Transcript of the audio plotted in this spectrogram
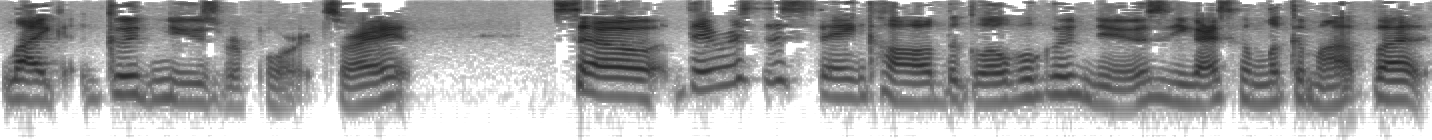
like good news reports, right? So there was this thing called the Global Good News, and you guys can look them up, but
